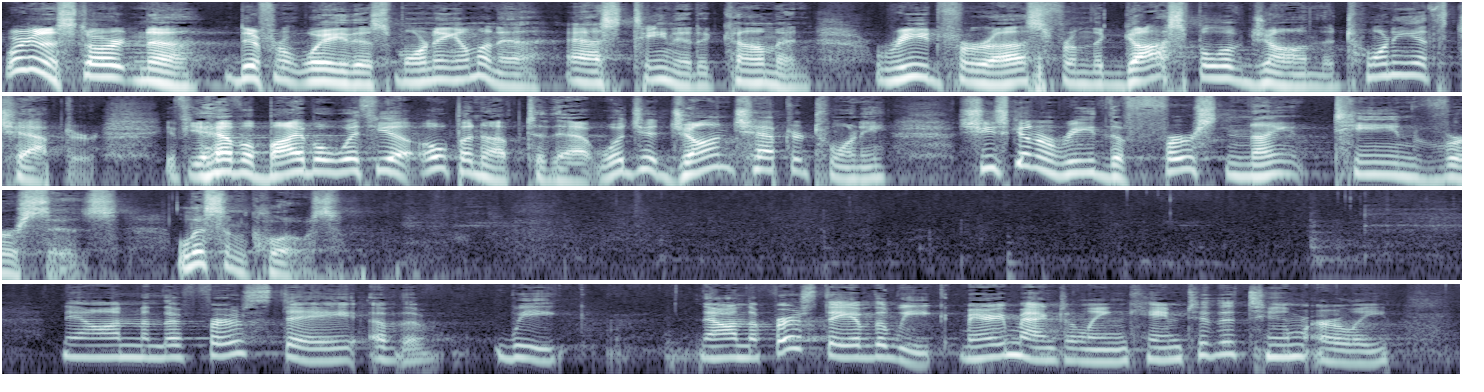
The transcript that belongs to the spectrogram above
We're going to start in a different way this morning. I'm going to ask Tina to come and read for us from the Gospel of John, the 20th chapter. If you have a Bible with you, open up to that, would you? John chapter 20. She's going to read the first 19 verses. Listen close. Now, on the first day of the week, now on the first day of the week, Mary Magdalene came to the tomb early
